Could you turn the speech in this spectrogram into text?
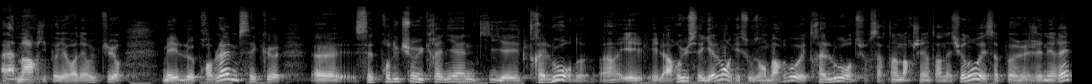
À la marge, il peut y avoir des ruptures. Mais le problème, c'est que euh, cette production ukrainienne qui est très lourde, hein, et, et, la russe également, qui est sous embargo, est très lourde sur certains marchés internationaux, et ça peut générer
